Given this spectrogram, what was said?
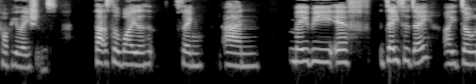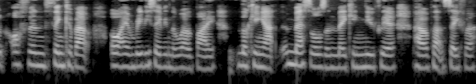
populations. That's the wider thing. And maybe if day to day, I don't often think about, oh, I am really saving the world by looking at metals and making nuclear power plants safer.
